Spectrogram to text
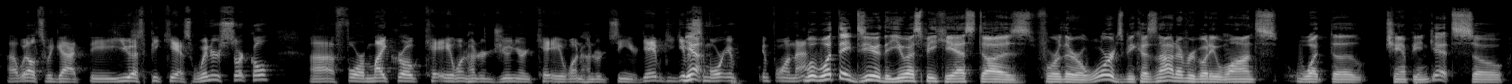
Uh, what else we got? The USPKS Winners Circle uh, for Micro KA100 Junior and KA100 Senior. David, can you give yeah. us some more info on that? Well, what they do, the USPKS does for their awards, because not everybody wants what the champion gets. So,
